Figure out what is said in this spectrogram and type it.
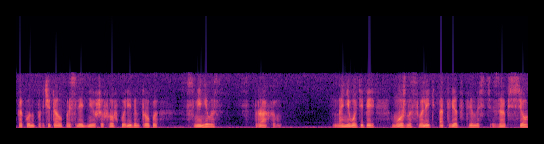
как он прочитал последнюю шифровку Риббентропа, сменилась страхом. На него теперь можно свалить ответственность за все,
